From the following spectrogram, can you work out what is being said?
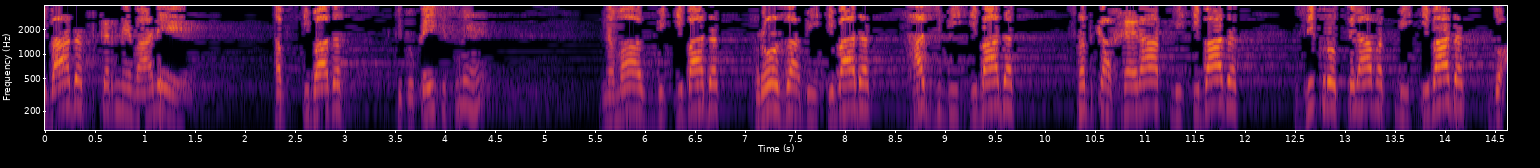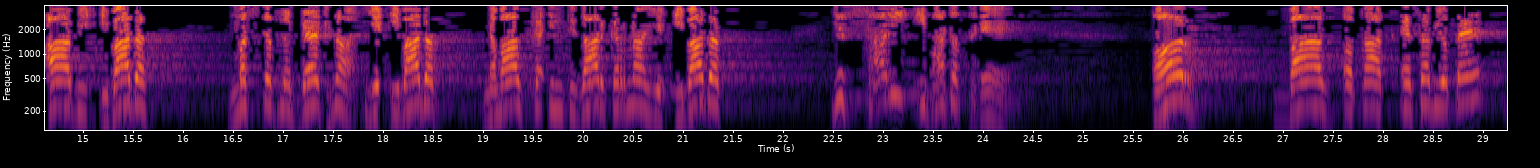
عبادت کرنے والے۔ اب عبادت کی تو کئی قسمیں ہیں۔ نماز بھی عبادت، روزہ بھی عبادت، حج بھی عبادت، صدقہ خیرات بھی عبادت۔ ذکر و تلاوت بھی عبادت، دعا بھی عبادت، مسجد میں بیٹھنا یہ عبادت، نماز کا انتظار کرنا یہ عبادت، یہ ساری عبادت ہے۔ اور بعض اوقات ایسا بھی ہوتا ہے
